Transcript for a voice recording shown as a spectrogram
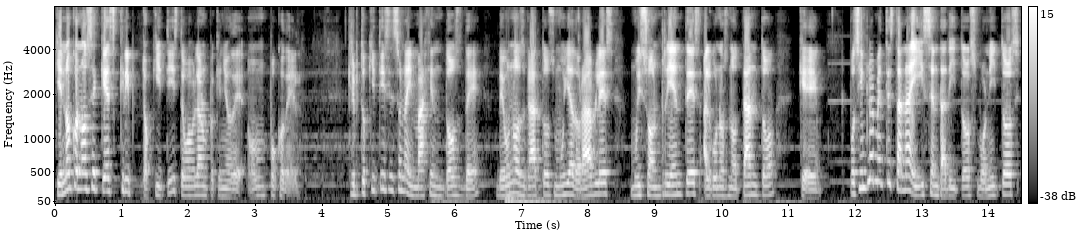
Quien no conoce qué es CryptoKitties, te voy a hablar un, pequeño de, un poco de él. CryptoKitties es una imagen 2D de unos gatos muy adorables, muy sonrientes, algunos no tanto, que pues simplemente están ahí sentaditos, bonitos,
